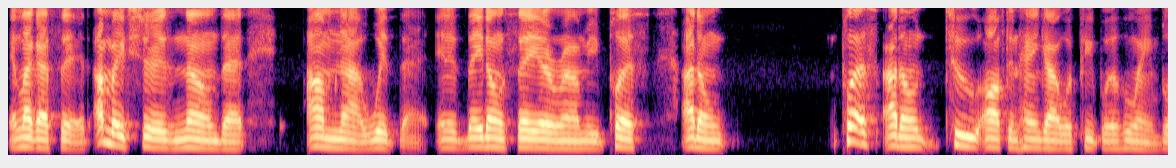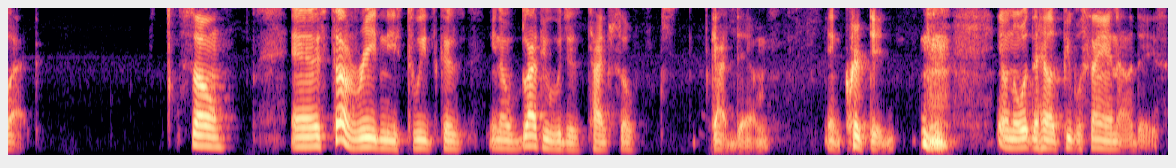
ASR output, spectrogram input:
And like I said, I make sure it's known that I'm not with that. And if they don't say it around me, plus I don't Plus, I don't too often hang out with people who ain't black. So, and it's tough reading these tweets because, you know, black people just type so goddamn encrypted. you don't know what the hell people saying nowadays.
